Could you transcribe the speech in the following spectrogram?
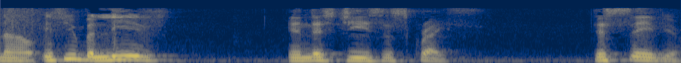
Now, if you believe in this Jesus Christ, this Savior,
